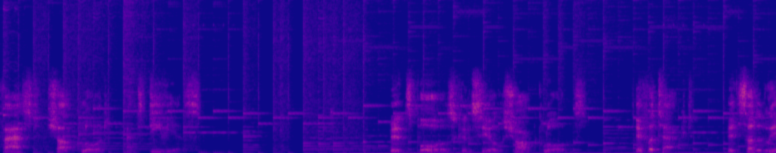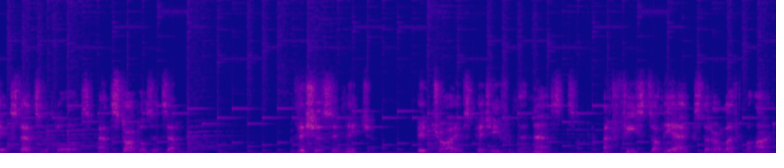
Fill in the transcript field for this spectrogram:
Fast, sharp clawed, and devious. Its paws conceal sharp claws, if attacked, it suddenly extends the claws and startles its enemy. Vicious in nature, it drives Pidgey from their nests and feasts on the eggs that are left behind.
